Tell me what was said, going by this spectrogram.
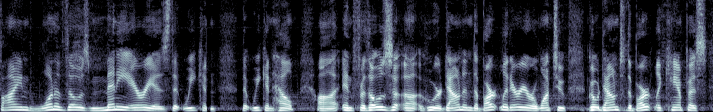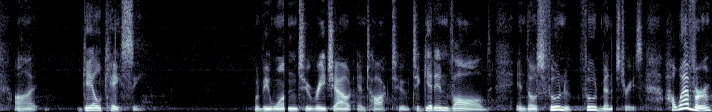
find one of those many areas that we can that we can help. Uh, and for those uh, who are down in the Bartlett area or want to go down to the Bartlett campus, uh, Gail Casey would be one to reach out and talk to to get involved in those food food ministries. However.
